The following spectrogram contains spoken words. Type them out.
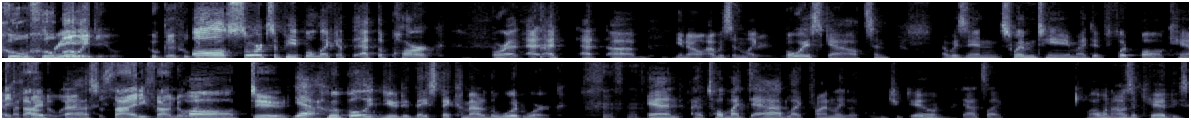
who who Three. bullied you? Who could who All sorts of people, like at the, at the park, or at at at, at um, you know, I was in like Boy Scouts and I was in swim team. I did football camp. they I found played a way. basketball. Society found a way. Oh, dude, yeah. Who bullied you? Did they they come out of the woodwork? And I told my dad, like, finally, like, what would you do? And my dad's like, well, when I was a kid, these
